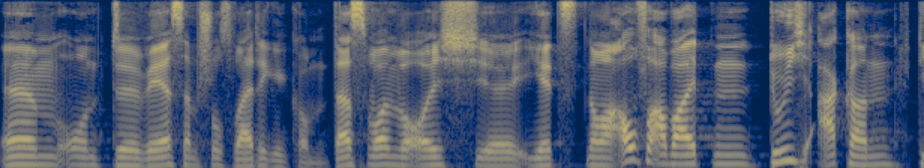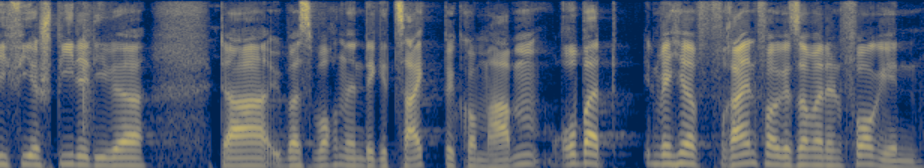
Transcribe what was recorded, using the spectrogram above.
Ähm, und äh, wer ist am Schluss weitergekommen? Das wollen wir euch äh, jetzt nochmal aufarbeiten, durchackern, die vier Spiele, die wir da übers Wochenende gezeigt bekommen haben. Robert, in welcher Reihenfolge sollen wir denn vorgehen?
